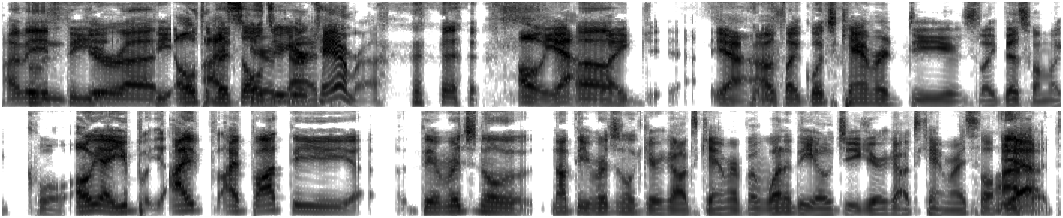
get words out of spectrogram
I mean, the you're. Uh, the ultimate. I sold you your camera. Oh yeah, Um, like yeah. I was like, which camera do you use? Like this one. I'm like, cool. Oh yeah, you. I I bought the the original, not the original Gear Gods camera, but one of the OG Gear Gods camera. I still have Yeah. it.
